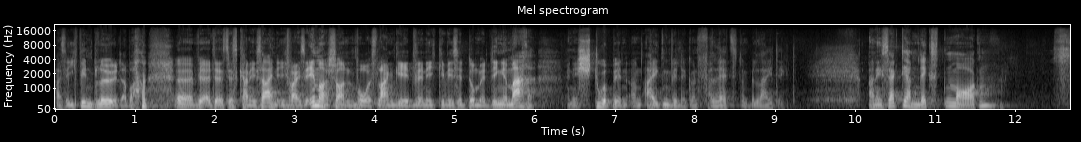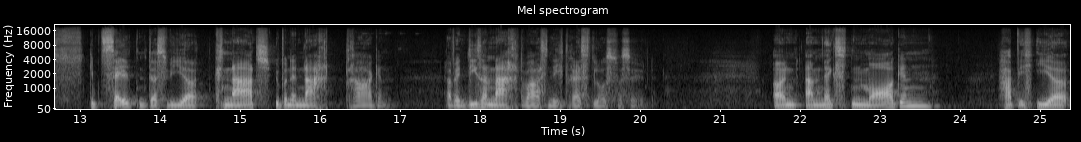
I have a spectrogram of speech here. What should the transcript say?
also ich bin blöd, aber äh, das, das kann nicht sein. Ich weiß immer schon, wo es lang geht, wenn ich gewisse dumme Dinge mache. Wenn ich stur bin und eigenwillig und verletzt und beleidigt. Und ich sagte am nächsten Morgen, gibt selten, dass wir Gnad über eine Nacht tragen. Aber in dieser Nacht war es nicht restlos versöhnt. Und am nächsten Morgen habe ich ihr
